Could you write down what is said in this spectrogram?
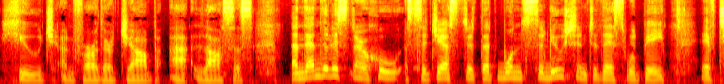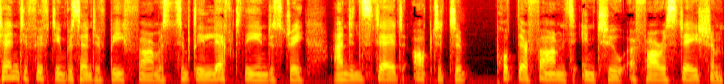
huge and further job uh, losses. And then the listener who suggested that one solution to this would be if 10 to 15% of beef farmers simply left the industry and instead opted to put their farms into afforestation.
